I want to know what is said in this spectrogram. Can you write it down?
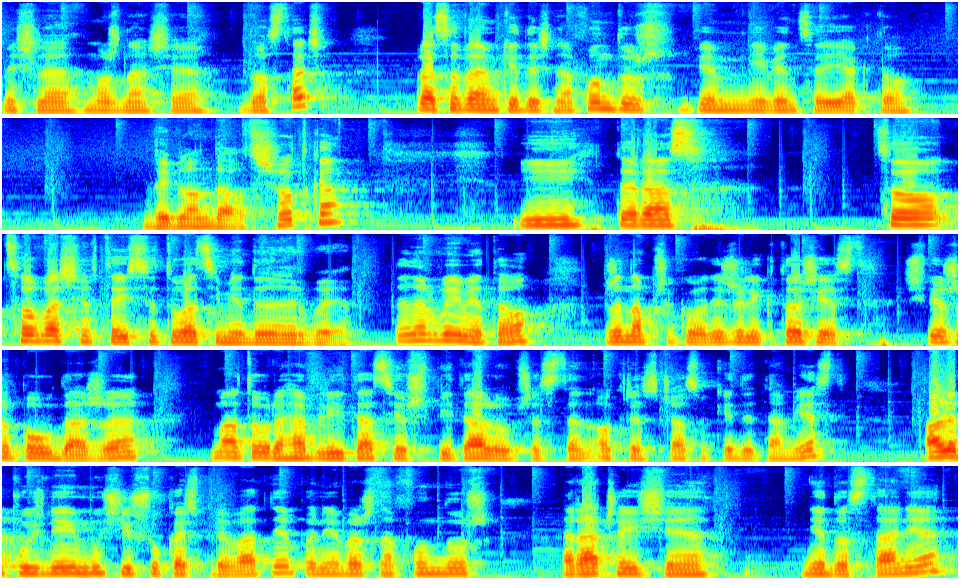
myślę, można się dostać. Pracowałem kiedyś na fundusz, wiem mniej więcej jak to wygląda od środka. I teraz, co, co właśnie w tej sytuacji mnie denerwuje? Denerwuje mnie to, że na przykład, jeżeli ktoś jest świeżo po udarze, ma tą rehabilitację w szpitalu przez ten okres czasu, kiedy tam jest, ale później musi szukać prywatnie, ponieważ na fundusz raczej się nie dostanie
